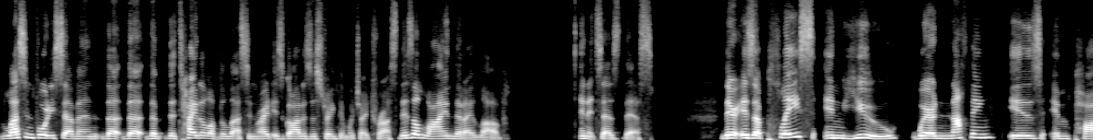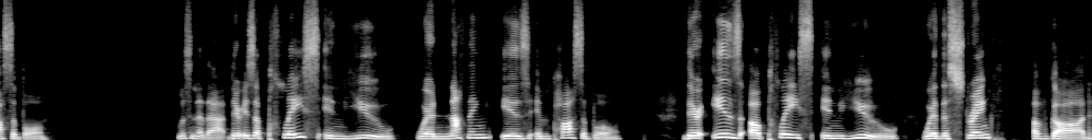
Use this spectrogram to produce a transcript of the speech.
lesson 47, the, the the the title of the lesson, right, is God is the strength in which I trust. There's a line that I love, and it says this: There is a place in you where nothing is impossible. Listen to that. There is a place in you where nothing is impossible. There is a place in you where the strength of God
